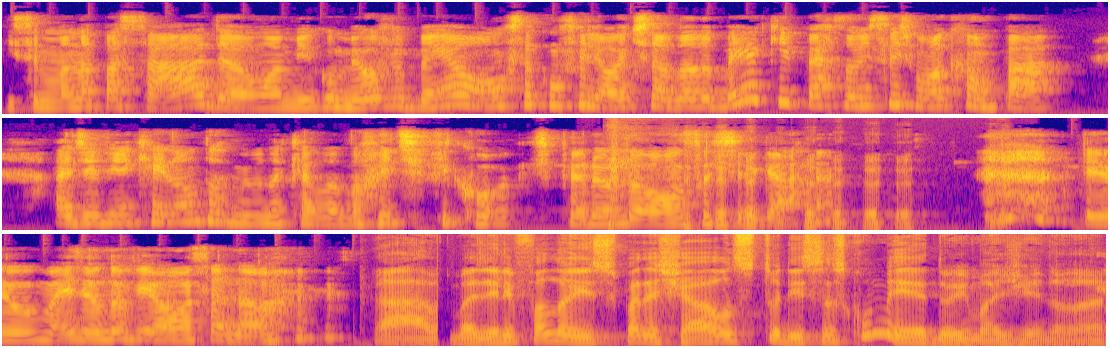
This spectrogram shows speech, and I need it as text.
E semana passada, um amigo meu viu bem a onça com o filhote nadando bem aqui perto onde vocês vão acampar. Adivinha quem não dormiu naquela noite e ficou esperando a onça chegar? Eu, mas eu não vi onça, não. Ah, mas ele falou isso para deixar os turistas com medo, eu imagino, né?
